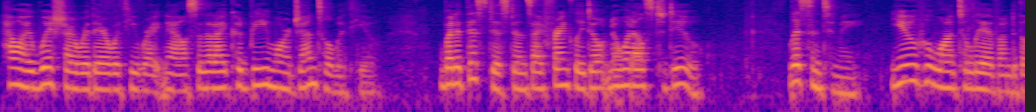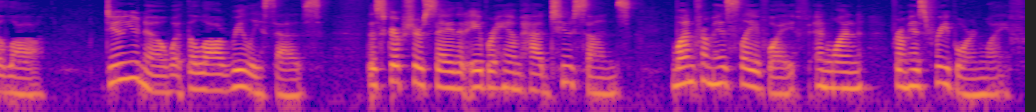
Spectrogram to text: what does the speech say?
How I wish I were there with you right now so that I could be more gentle with you. But at this distance, I frankly don't know what else to do. Listen to me, you who want to live under the law. Do you know what the law really says? The scriptures say that Abraham had two sons, one from his slave wife and one from his freeborn wife.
